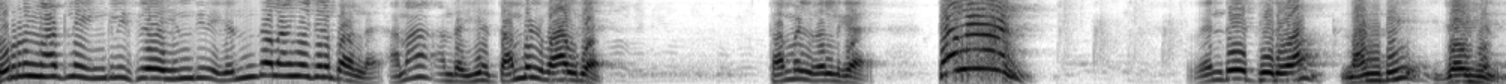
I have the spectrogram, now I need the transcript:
ஒரு நாட்டிலையும் இங்கிலீஷோ ஹிந்தி எந்த லாங்குவேஜ்லையும் பாடல ஆனால் அந்த தமிழ் வாழ்க. தமிழ் வெல்க. தமிழ் வென்றே தீர்வான். நன்றி. ஜெய்ஹிந்த்.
